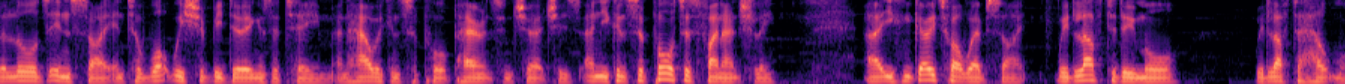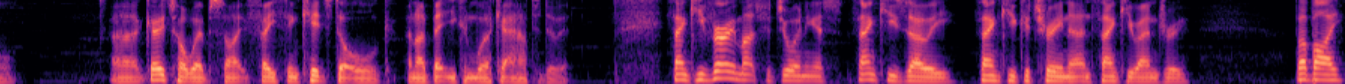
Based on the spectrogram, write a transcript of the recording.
the Lord's insight into what we should be doing as a team and how we can support parents and churches. And you can support us financially. Uh, you can go to our website. We'd love to do more. We'd love to help more. Uh, go to our website, faithinkids.org, and I bet you can work out how to do it. Thank you very much for joining us. Thank you, Zoe. Thank you, Katrina. And thank you, Andrew. Bye bye.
